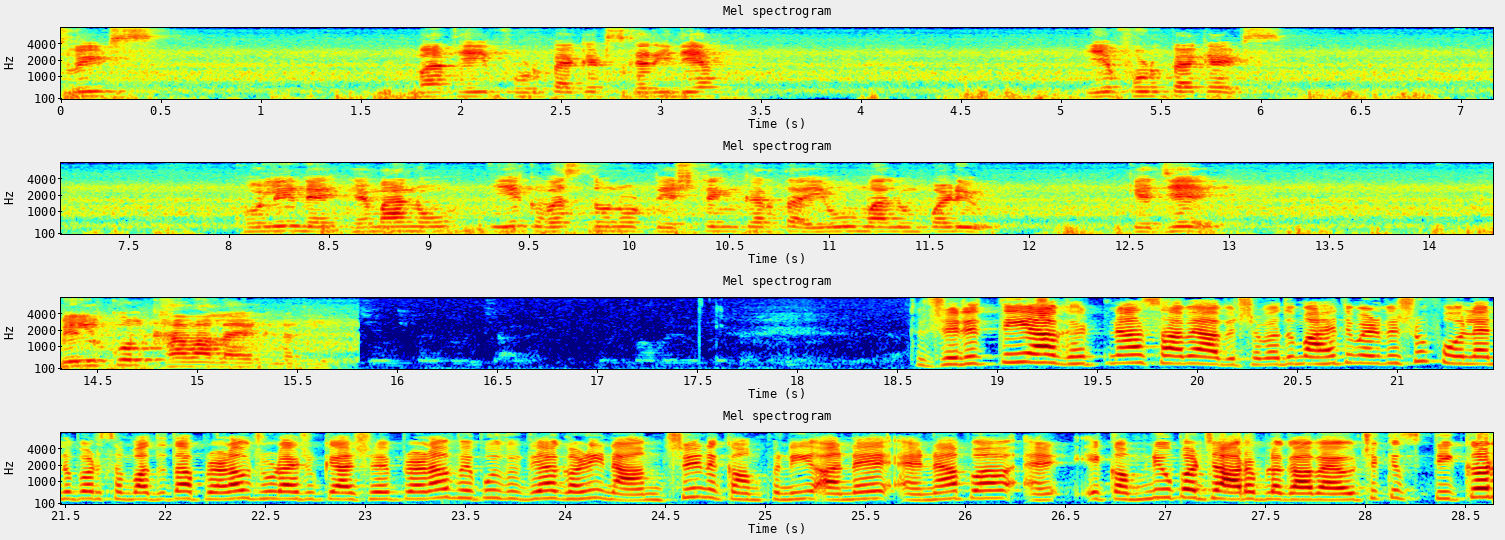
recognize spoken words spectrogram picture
સ્વીટ્સમાંથી ફૂડ પેકેટ્સ ખરીદ્યા. એ ફૂડ પેકેટ્સ ખોલીને એમાંનું એક વસ્તુનું ટેસ્ટિંગ કરતાં એવું માલુમ પડ્યું કે જે બિલકુલ ખાવા લાયક નથી. તો જે રીતની આ ઘટના સામે આવી છે, વધુ માહિતી મેળવીશું. ફોન લાઈન ઉપર સંવાદદાતા પ્રણવ જોડાઈ ચૂક્યા છે. પ્રણવ, વિપુલ દુધિયા ઘણી નામચીન કંપની અને એના પર એ કંપની ઉપર જે આરોપ લગાવાયો છે કે સ્ટીકર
